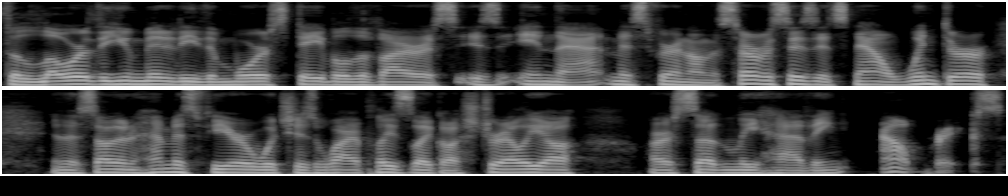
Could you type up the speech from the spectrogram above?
The lower the humidity, the more stable the virus is in the atmosphere and on the surfaces. It's now winter in the southern hemisphere, which is why places like Australia are suddenly having outbreaks.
